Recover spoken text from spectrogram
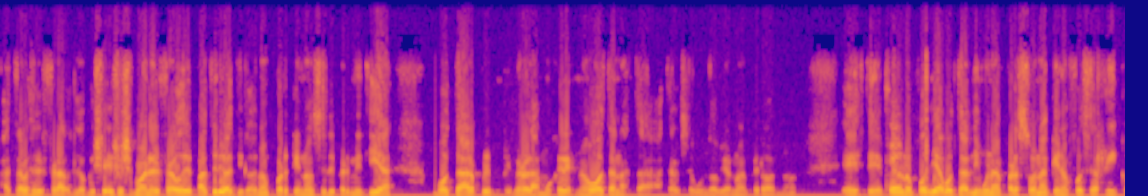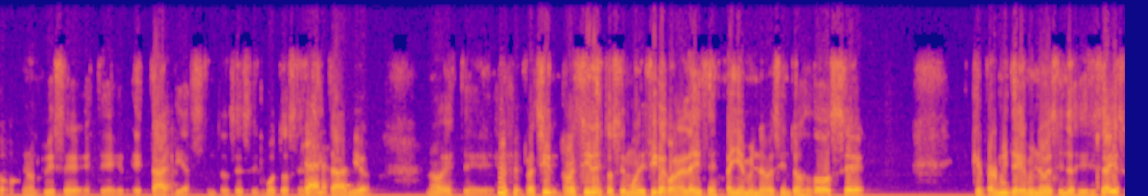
a través del fraude, lo que ellos llamaban el fraude patriótico, ¿no? Porque no se le permitía votar, primero las mujeres no votan hasta, hasta el segundo gobierno de Perón, ¿no? Este, Pero no podía votar ninguna persona que no fuese rico, que no tuviese este, hectáreas, entonces el voto censitario, ¿no? Este, recién, recién esto se modifica con la ley de España en 1912, que permite que en 1916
